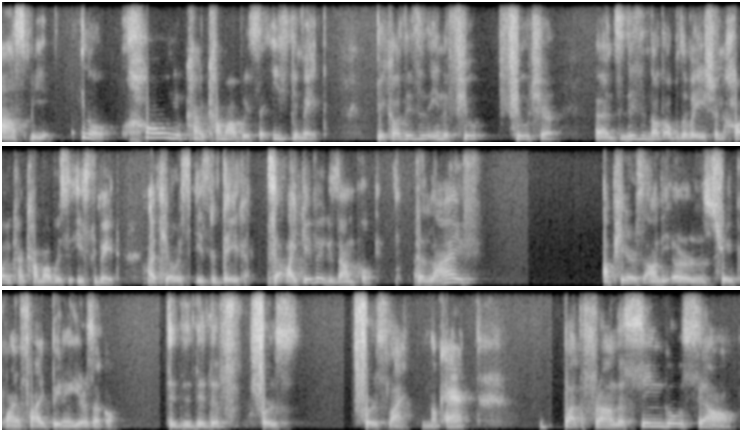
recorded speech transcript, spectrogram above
ask me, you know, how you can come up with the estimate, because this is in the fu- future and this is not observation. How you can come up with the estimate? I tell you, it's the data. So I give an example. The life appears on the Earth 3.5 billion years ago. The, the, the first first line, okay? But from the single cell,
